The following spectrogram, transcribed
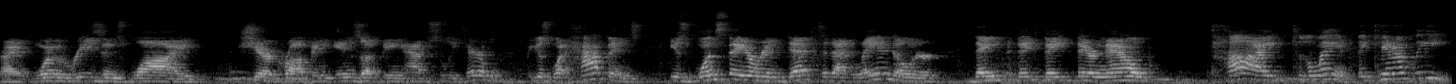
right, one of the reasons why sharecropping ends up being absolutely terrible because what happens is once they are in debt to that landowner, they, they, they, they are now tied to the land. They cannot leave.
